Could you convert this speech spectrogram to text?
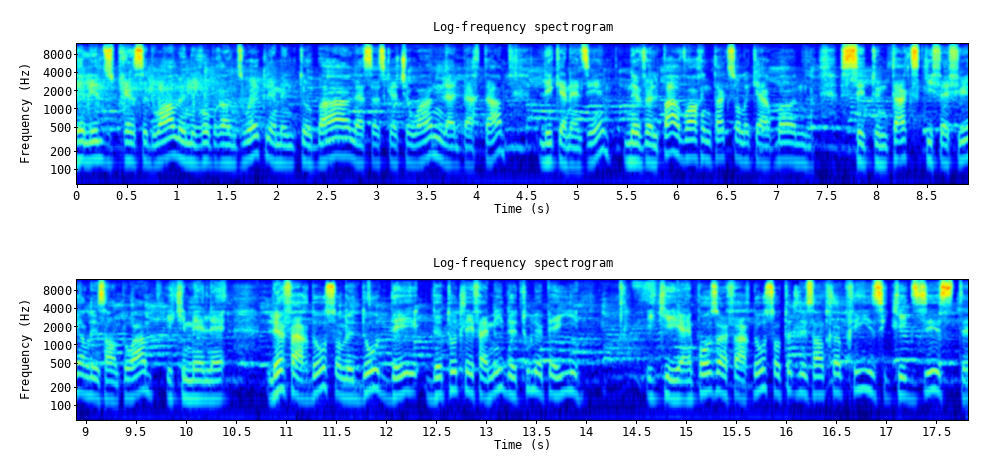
de l'île du Prince-Édouard, le Nouveau-Brunswick, le Manitoba, la Saskatchewan, l'Alberta. Les Canadiens ne veulent pas avoir une taxe sur le carbone. C'est une taxe qui fait fuir les emplois et qui met le fardeau sur le dos de toutes les familles de tout le pays et qui impose un fardeau sur toutes les entreprises qui existent.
